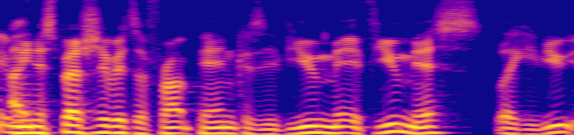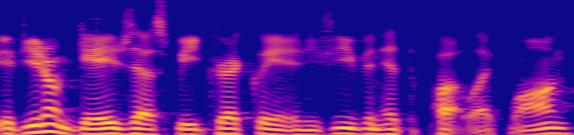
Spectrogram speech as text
I mean, especially if it's a front pin, because if you if you miss, like if you if you don't gauge that speed correctly, and if you even hit the putt like long,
